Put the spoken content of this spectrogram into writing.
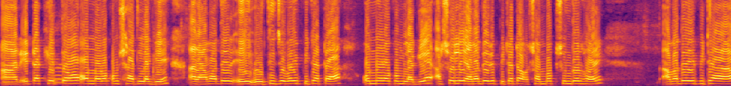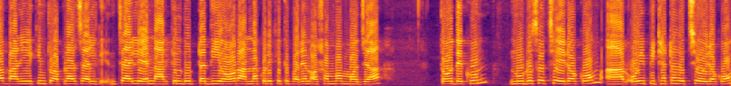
আর এটা খেতেও অন্যরকম স্বাদ লাগে। আর আমাদের এই ঐতিহ্যবাহী পিঠাটা অন্যরকম লাগে। আসলে আমাদের পিঠাটা অসম্ভব সুন্দর হয়। আমাদের এই পিঠা বানিয়ে কিন্তু আপনারা চাইলে- চাইলে নারকেল দুধটা দিয়েও রান্না করে খেতে পারেন। অসম্ভব মজা। তো দেখুন নুডলস হচ্ছে এরকম আর ওই পিঠাটা হচ্ছে ওই রকম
